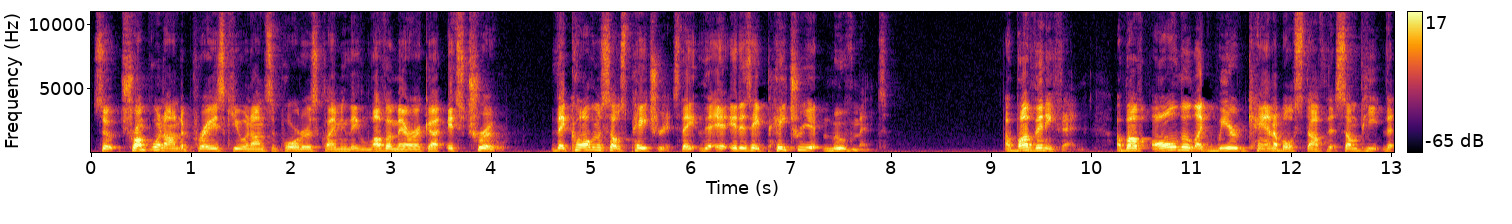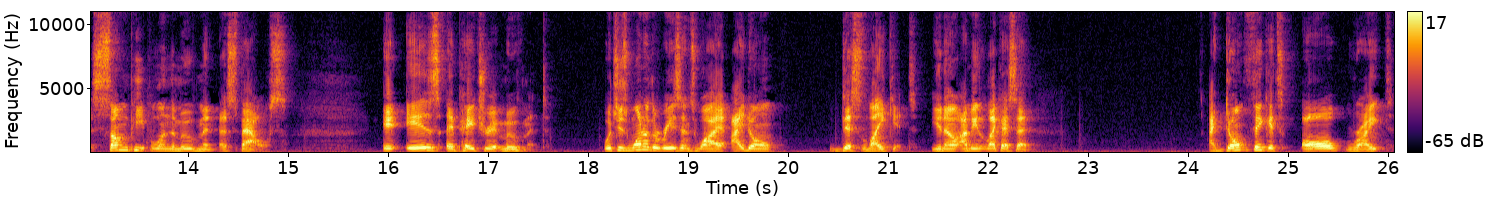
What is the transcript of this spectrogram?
So Trump went on to praise QAnon supporters, claiming they love America. It's true. They call themselves patriots. They, it is a patriot movement above anything above all the like weird cannibal stuff that some pe- that some people in the movement espouse. It is a patriot movement, which is one of the reasons why I don't dislike it. You know, I mean, like I said, I don't think it's all right,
